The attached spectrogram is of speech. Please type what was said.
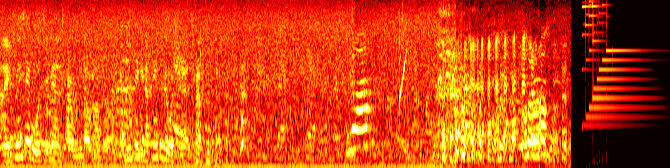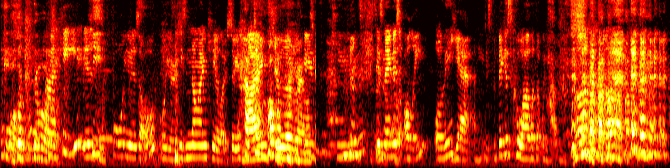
원래 흰색 옷이면 잘 온다고 하더라고요. 그러니까 흰색이나 핑크색 옷이면 잘 온다고. 일로 와. 어, 귀여워. Uh, he is four years old. Four years. He's nine kilos, so you have Nine to hold kilograms. He's cute. His name is Ollie. Ollie? Yeah, and he's the biggest koala that we have.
